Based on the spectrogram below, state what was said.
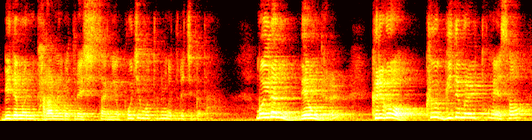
믿음은 바라는 것들의 실상이요 보지 못하는 것들의 증거다. 뭐 이런 내용들 그리고 그 믿음을 통해서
